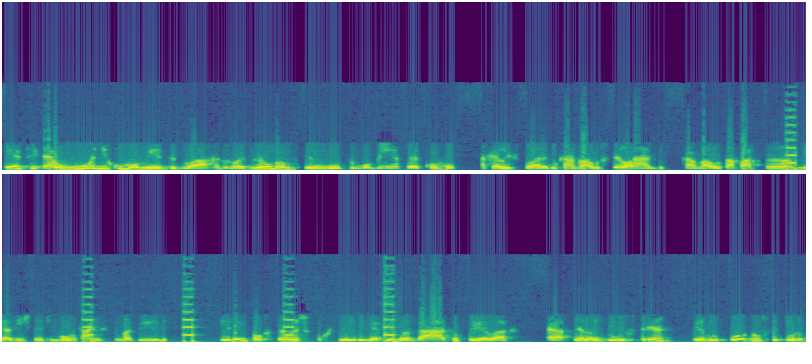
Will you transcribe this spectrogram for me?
Esse é o único momento, Eduardo. Nós não vamos ter um outro momento. É como aquela história do cavalo selado. O cavalo está passando e a gente tem que montar em cima dele. Ele é importante porque ele é demandado pela, é, pela indústria, pelo todo o setor,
